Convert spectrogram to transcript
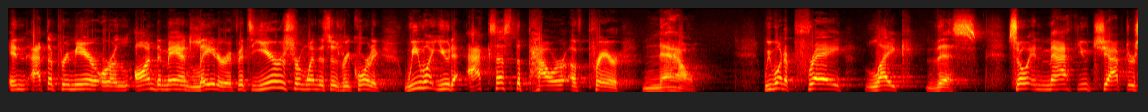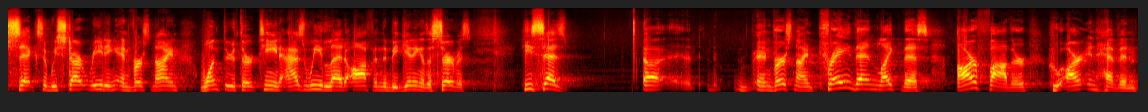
in at the premiere or on demand later, if it's years from when this is recorded, we want you to access the power of prayer now. We want to pray like this. So in Matthew chapter 6, and we start reading in verse 9, 1 through 13, as we led off in the beginning of the service, he says uh, in verse 9, Pray then like this Our Father who art in heaven,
